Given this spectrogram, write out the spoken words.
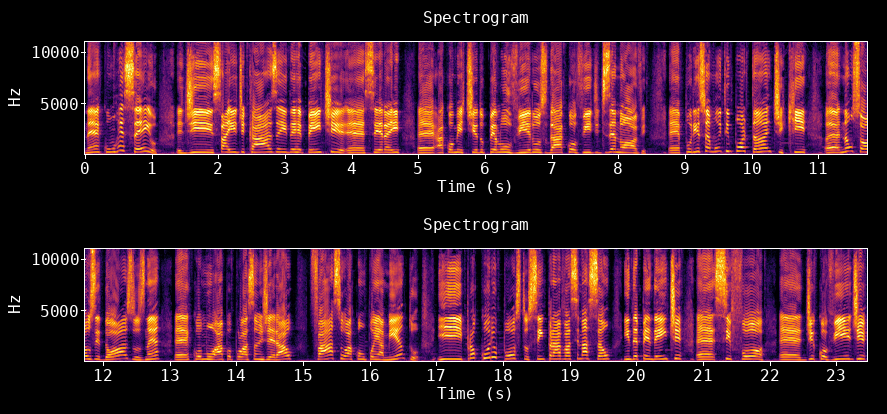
né, com receio de sair de casa e de repente é, ser aí é, acometido pelo vírus da Covid-19. É, por isso é muito importante que é, não só os idosos, né, é, como a população em geral, faça o acompanhamento e procure o posto sim para vacinação, independente é, se for é, de Covid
